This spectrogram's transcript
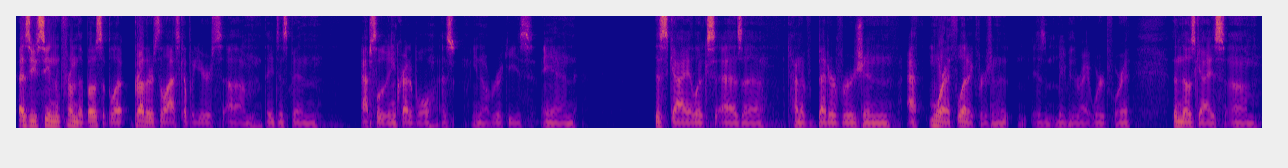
As you've seen from the Bosa brothers the last couple years, um, they've just been absolutely incredible as you know rookies, and this guy looks as a kind of better version, more athletic version isn't maybe the right word for it than those guys. Um,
